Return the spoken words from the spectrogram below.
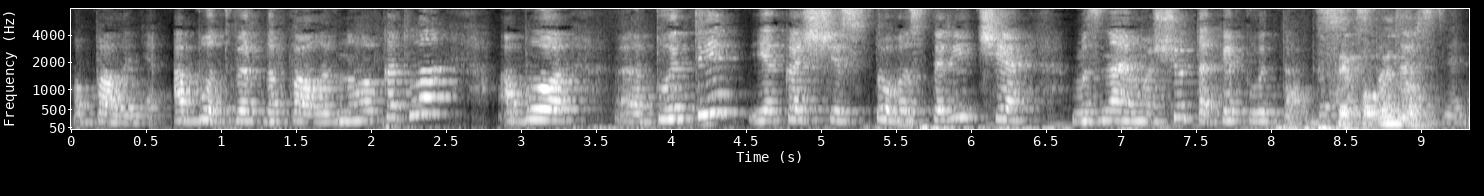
опалення або твердопаливного котла, або е, плити, яка ще з того сторіччя ми знаємо, що таке плита в Це повинно домогосподарстві.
